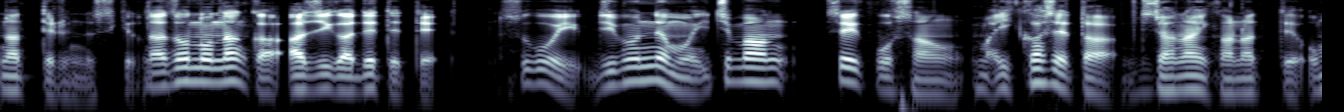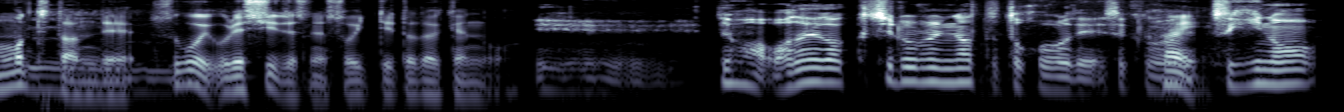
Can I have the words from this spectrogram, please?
なってるんですけど謎のなんか味が出ててすごい自分でも一番聖光さん、まあ、活かせたじゃないかなって思ってたんですごい嬉しいですねそう言っていただけるのは。えー、でも話題が口ロロになったところでせっかく次の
